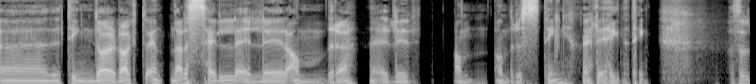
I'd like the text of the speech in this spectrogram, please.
Eh, ting du har ødelagt, enten det er det selv eller andre, eller andres ting, eller egne ting. Altså,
